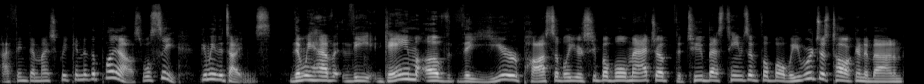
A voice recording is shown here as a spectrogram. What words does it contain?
I think they might squeak into the playoffs. We'll see. Give me the Titans. Then we have the game of the year, possibly your Super Bowl matchup, the two best teams in football. We were just talking about them.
